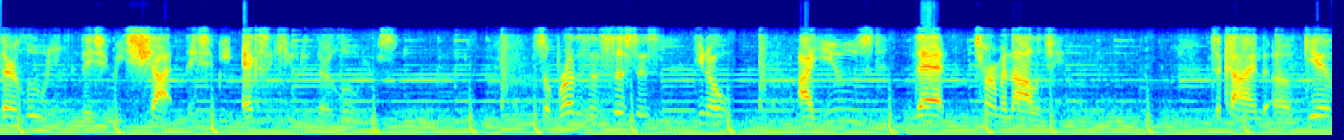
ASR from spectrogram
they're looting. They should be shot. They should be executed. They're looters. So, brothers and sisters, you know, I used that terminology to kind of give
